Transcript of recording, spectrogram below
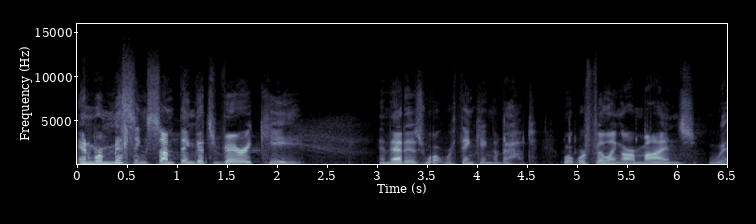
and we're missing something that's very key. And that is what we're thinking about, what we're filling our minds with.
